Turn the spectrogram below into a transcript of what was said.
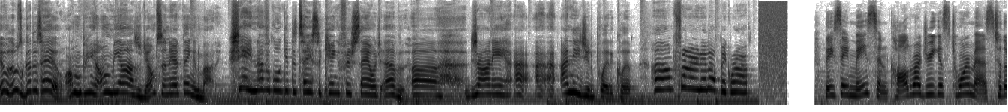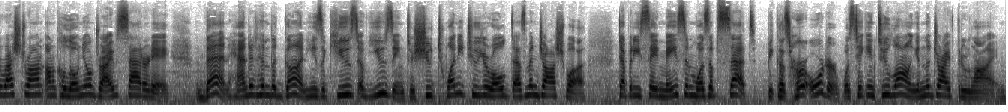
It was, it was good as hell. I'm gonna be I'm gonna be honest with you. I'm sitting here thinking about it. She ain't never gonna get to taste a kingfish sandwich ever. Uh, Johnny, I I, I need you to play the clip. I'm firing it up, Big Rob. They say Mason called Rodriguez Torres to the restaurant on Colonial Drive Saturday, then handed him the gun he's accused of using to shoot 22 year old Desmond Joshua. Deputies say Mason was upset because her order was taking too long in the drive through line.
